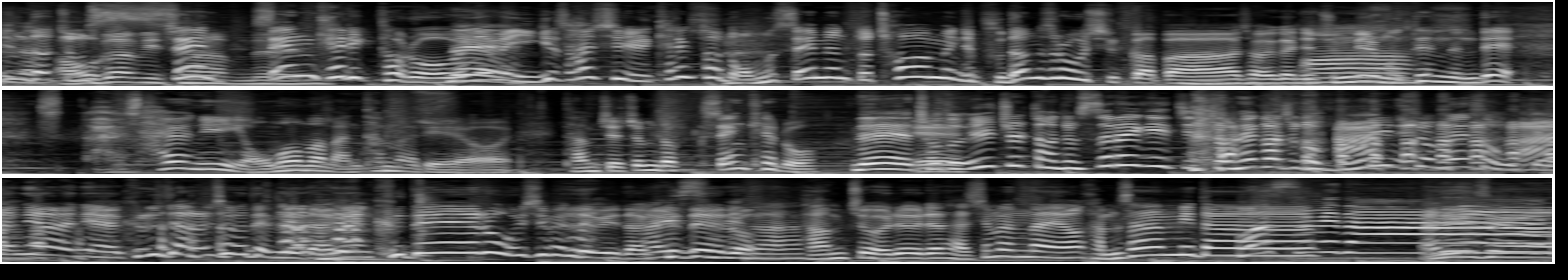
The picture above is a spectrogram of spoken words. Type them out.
좋습니다. 더좀 어감이 센, 참, 네. 센 캐릭터로. 네. 왜냐면 이게 사실 캐릭터 너무 세면 또 처음에 이제 부담스러우실까봐 저희가 이제 아. 준비를 못했는데 아, 사연이 어마어마 많단 말이에요. 다음 주에 좀더센 캐로. 네, 저도 예. 일주일 동안 좀 쓰레기짓 좀 해가지고 몰입 좀 해서 올게요. 아니야, 아니야. 그러지 않으셔도 됩니다. 그냥 그대로 오시면 됩니다. 그대로. 알겠습니다. 다음 주 월요일에 다시 만나요. 감사합니다. 고맙습니다. 안녕히 계세요.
